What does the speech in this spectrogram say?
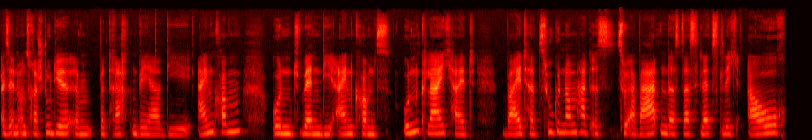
also in unserer Studie ähm, betrachten wir ja die Einkommen und wenn die Einkommensungleichheit weiter zugenommen hat, ist zu erwarten, dass das letztlich auch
